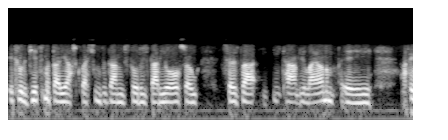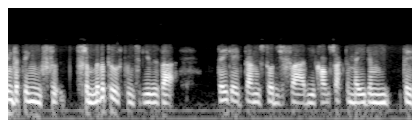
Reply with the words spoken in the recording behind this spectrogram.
it's legitimate that he asks questions of Danny Sturridge. That he also says that he can't rely on him. Uh, I think the thing fr- from Liverpool's point of view is that they gave Danny Sturridge a five-year contract and made him the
